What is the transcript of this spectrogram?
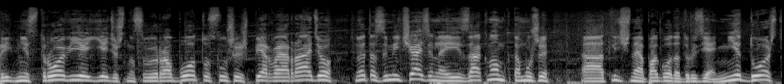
Приднестровье, едешь на свою работу, слушаешь первое радио. Ну, это замечательно. И за окном, к тому же, а, отличная погода, друзья. Не дождь.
